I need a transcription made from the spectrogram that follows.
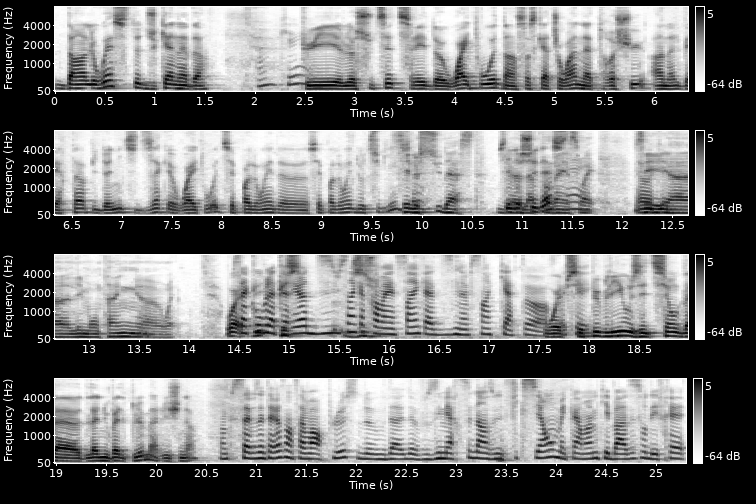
dans l'ouest du Canada. Puis le sous-titre serait de Whitewood dans Saskatchewan à Trochu en Alberta. Puis Denis, tu disais que Whitewood, c'est pas loin de c'est pas loin d'où tu viens. C'est ça? le sud-est. C'est de le la sud-est? province, ouais. Ah, C'est euh, les montagnes, euh, ouais. Ouais, ça couvre puis- la période 1885 à 1914. Oui, OK. puis c'est publié aux éditions de la, de la Nouvelle Plume à Regina. Donc, si ça vous intéresse d'en savoir plus, de, de- de vous immerser dans une fiction, mais quand même qui est basée sur des, frais,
